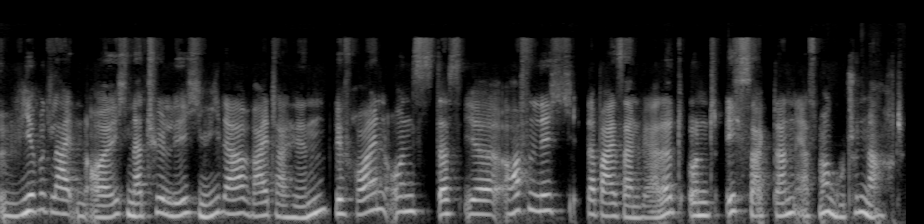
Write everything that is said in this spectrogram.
wir begleiten euch natürlich wieder weiterhin. Wir freuen uns, dass ihr hoffentlich dabei sein werdet und ich sag dann erstmal gute Nacht.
